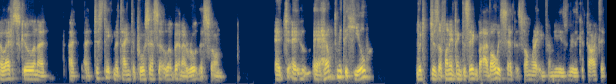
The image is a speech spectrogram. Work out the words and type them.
I left school and I, I, I'd just taken the time to process it a little bit and I wrote this song. It, it, it helped me to heal, which is a funny thing to say, but I've always said that songwriting for me is really cathartic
